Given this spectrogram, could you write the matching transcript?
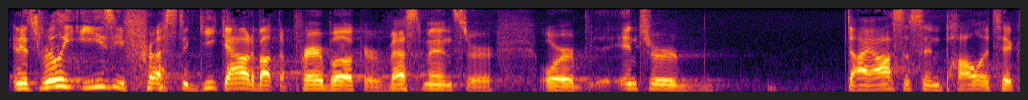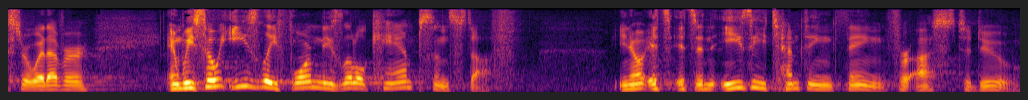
And it's really easy for us to geek out about the prayer book or vestments or, or interdiocesan politics or whatever. And we so easily form these little camps and stuff. You know, it's, it's an easy, tempting thing for us to do.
